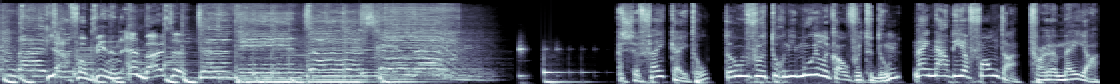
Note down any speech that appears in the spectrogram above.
en buiten. Ja, voor binnen en buiten. De Winterschilder. Een cv-ketel? Daar hoeven we toch niet moeilijk over te doen? Nee, nou die Avanta van Remea.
